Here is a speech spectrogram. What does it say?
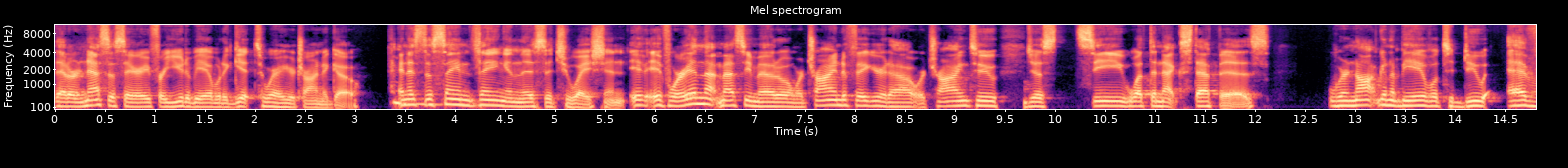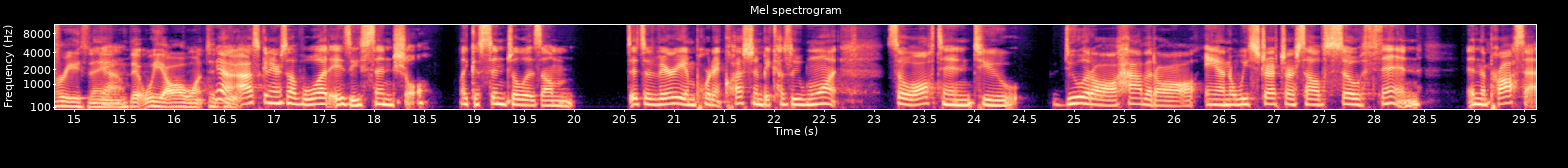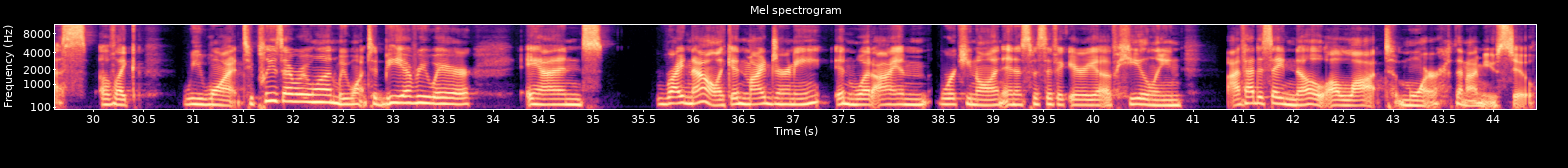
that are necessary for you to be able to get to where you're trying to go. And it's the mm-hmm. same thing in this situation. If, if we're in that messy middle and we're trying to figure it out, we're trying to just see what the next step is we're not going to be able to do everything yeah. that we all want to yeah, do. Asking yourself what is essential, like essentialism, it's a very important question because we want so often to do it all, have it all, and we stretch ourselves so thin in the process of like, we want to please everyone, we want to be everywhere. And right now, like in my journey, in what I am working on in a specific area of healing I've had to say no a lot more than I'm used to.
